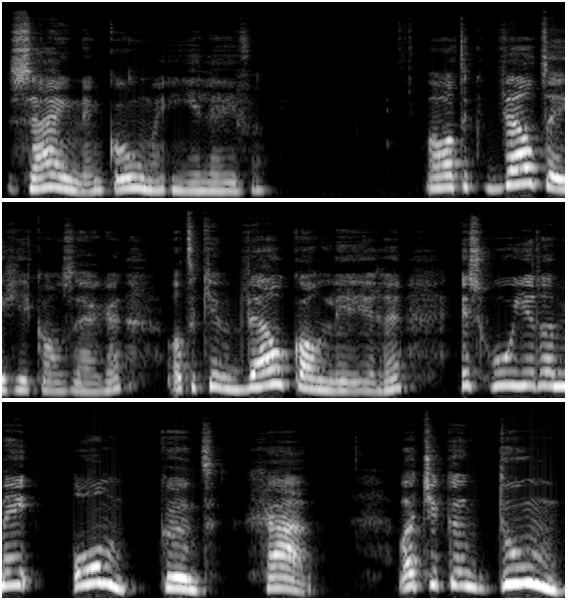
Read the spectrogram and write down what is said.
zijn en komen in je leven. Maar wat ik wel tegen je kan zeggen, wat ik je wel kan leren, is hoe je ermee om kunt gaan. Wat je kunt doen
